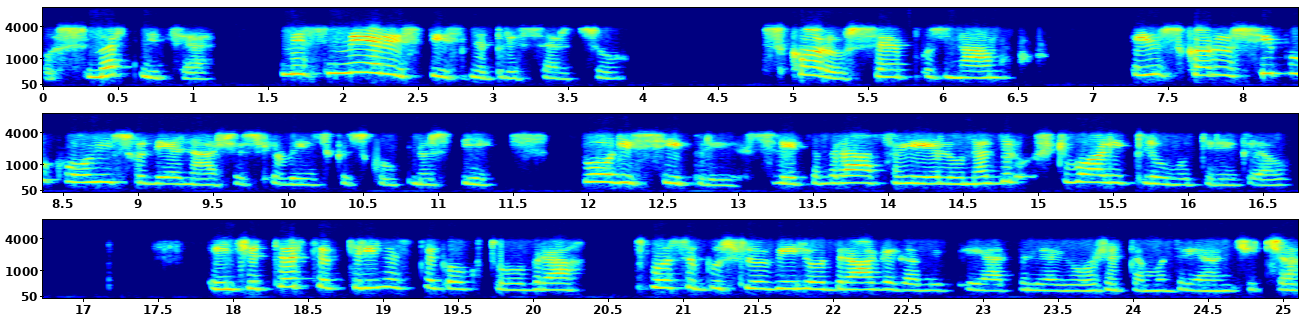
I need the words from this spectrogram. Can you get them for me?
o smrtnice, me zmeraj stisne pri srcu. Skoraj vse poznam in skoraj vsi pokoli so del naše slovenske skupnosti, bodi si pri svetem Rafaelu na društvu ali klubu Triglav. In četrtek 13. oktobra smo se poslovili od dragega mi prijatelja Jožeta Modrijančiča.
